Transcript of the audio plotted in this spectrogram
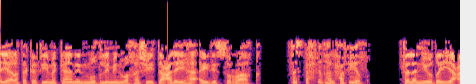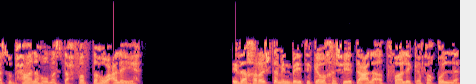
سيارتك في مكان مظلم وخشيت عليها أيدي السراق فاستحفظها الحفيظ فلن يضيع سبحانه ما استحفظته عليه. إذا خرجت من بيتك وخشيت على أطفالك فقل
